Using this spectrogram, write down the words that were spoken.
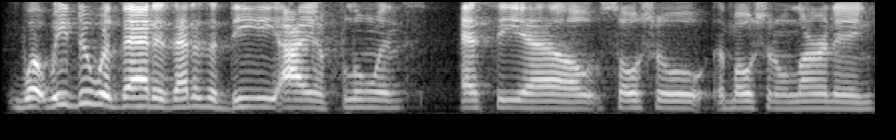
what we do with that is that is a DEI influence SEL, social emotional learning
